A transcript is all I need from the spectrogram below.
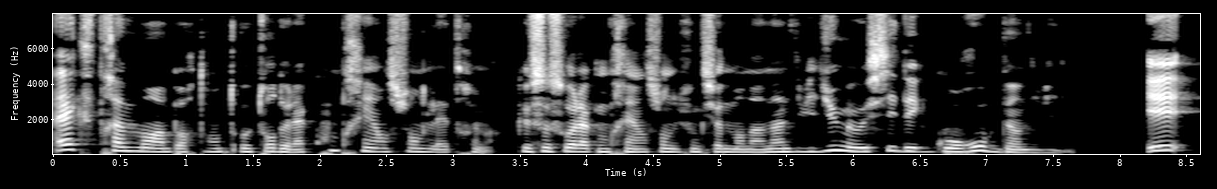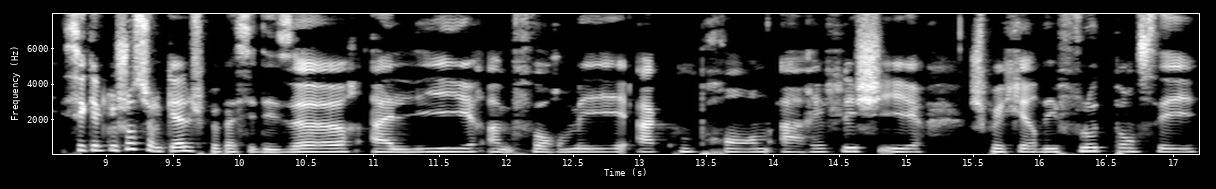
extrêmement importante autour de la compréhension de l'être humain, que ce soit la compréhension du fonctionnement d'un individu, mais aussi des groupes d'individus. Et c'est quelque chose sur lequel je peux passer des heures à lire, à me former, à comprendre, à réfléchir. Je peux écrire des flots de pensées.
